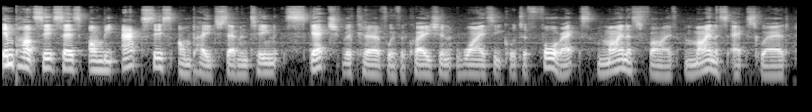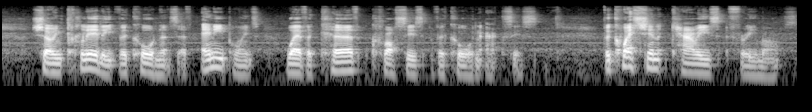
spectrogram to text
In part C it says on the axis on page 17 sketch the curve with equation y is equal to 4x minus 5 minus x squared showing clearly the coordinates of any point where the curve crosses the coordinate axis. The question carries 3 marks.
